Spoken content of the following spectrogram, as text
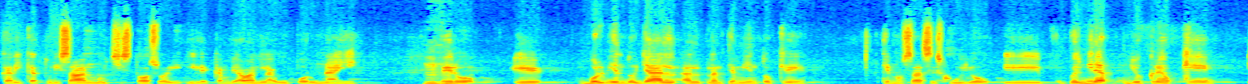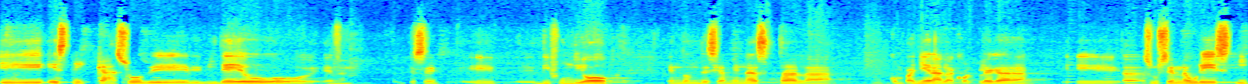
caricaturizaban muy chistoso y, le cambiaban la U por una I. Pero eh, volviendo ya al planteamiento que, que nos haces, Julio. Eh, pues mira, yo creo que eh, este caso del video que se eh, difundió en donde se amenaza a la compañera, la colega Azucena Uresti,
